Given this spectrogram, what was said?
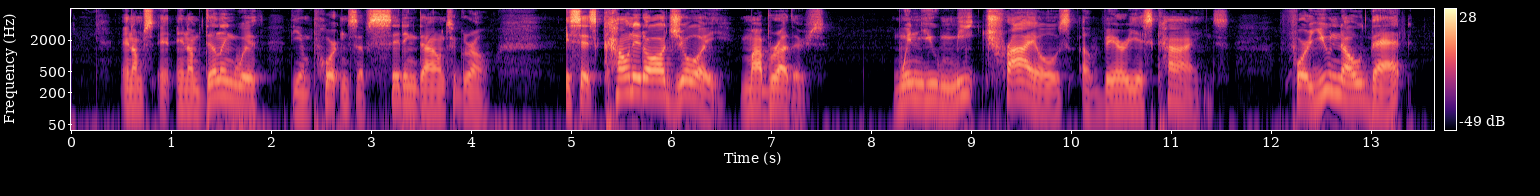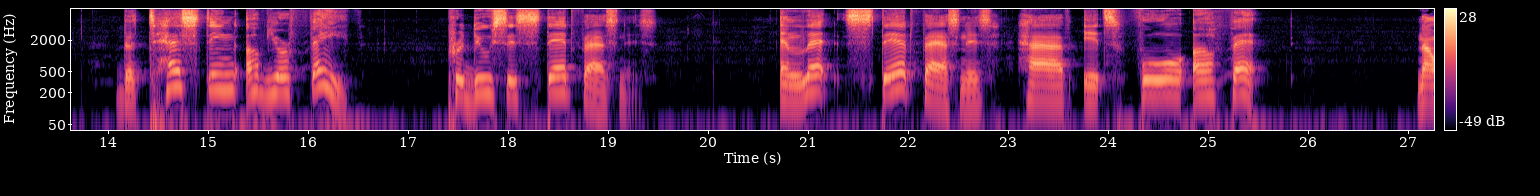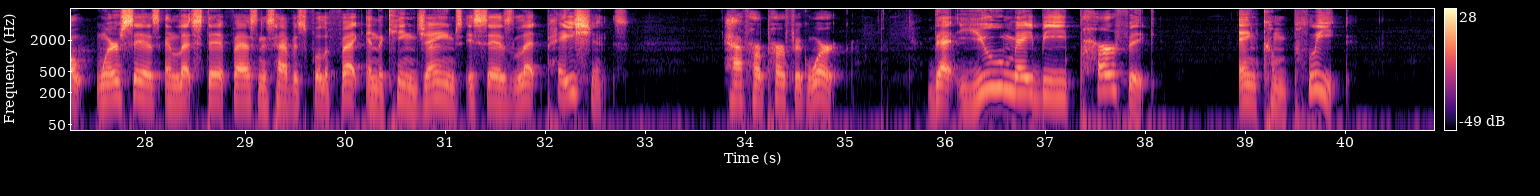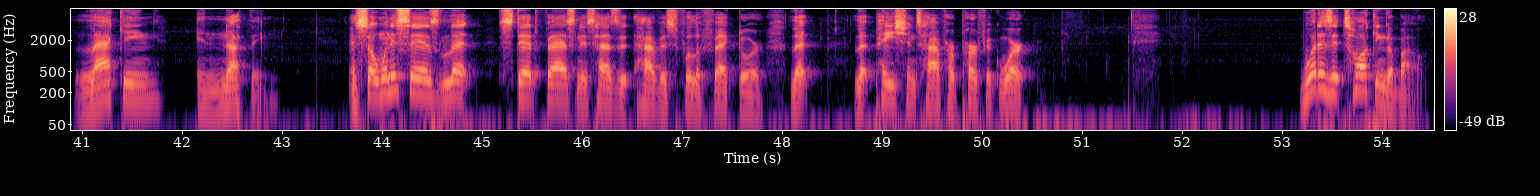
And I'm and I'm dealing with the importance of sitting down to grow. It says, Count it all joy, my brothers, when you meet trials of various kinds. For you know that the testing of your faith produces steadfastness. And let steadfastness have its full effect. Now, where it says, and let steadfastness have its full effect, in the King James, it says, let patience have her perfect work, that you may be perfect and complete, lacking in nothing. And so when it says let steadfastness has it have its full effect or let let patience have her perfect work. What is it talking about?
